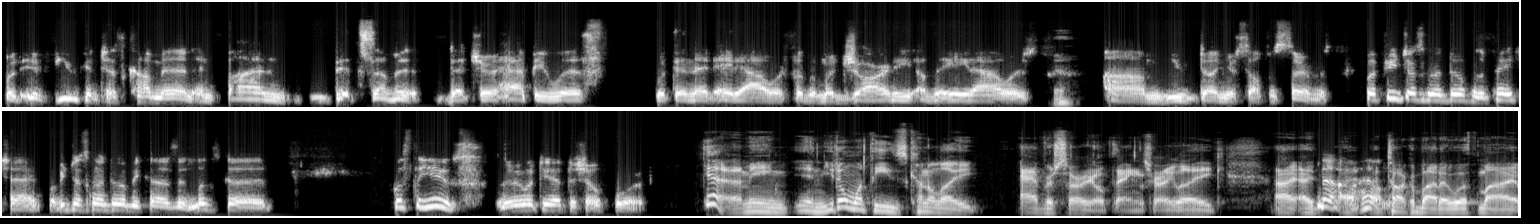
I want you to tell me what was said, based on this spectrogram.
but if you can just come in and find bits of it that you're happy with, within that eight hours for the majority of the eight hours, yeah. um, you've done yourself a service. But if you're just going to do it for the paycheck, or you're just going to do it because it looks good, what's the use? What do you have to show for it? Yeah, I mean, and you don't want these kind of like adversarial things, right? Like I, I, no, I, I talk about it with my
